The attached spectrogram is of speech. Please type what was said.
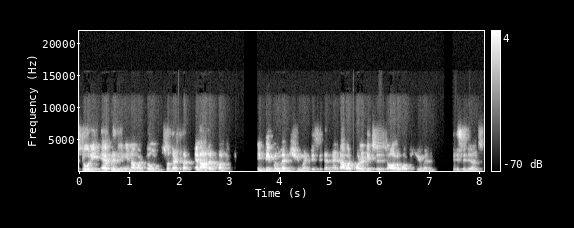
story everything in our domain. So that's the, another connect. If people make human decision and our politics is all about human decisions,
